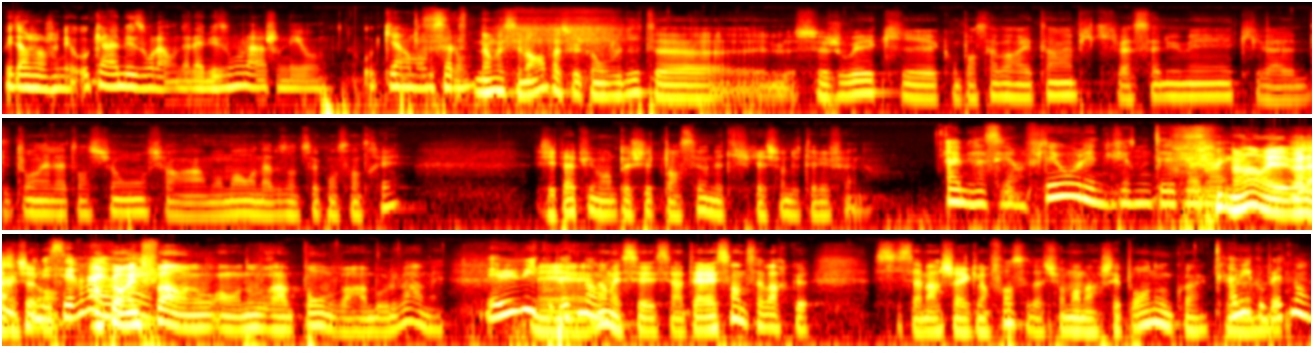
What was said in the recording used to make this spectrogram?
Mais d'ailleurs, j'en ai aucun à la maison là. On à la maison là, j'en ai au- aucun dans le salon. Non, mais c'est marrant parce que quand vous dites euh, le- ce jouet qui est- qu'on pense avoir éteint, puis qui va s'allumer, qui va détourner l'attention sur un moment où on a besoin de se concentrer, j'ai pas pu m'empêcher de penser aux notifications du téléphone. Ah, mais ça, c'est un fléau, les notifications de téléphone. ouais. non, non, mais voilà. Je- mais c'est vrai, Encore ouais. une fois, on, on ouvre un pont, voire un boulevard, mais, Mais oui, oui, mais- complètement. non, mais c'est c'est intéressant de savoir que si ça marche avec l'enfant, ça doit sûrement marcher pour nous, quoi. Que- Ah oui, complètement.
